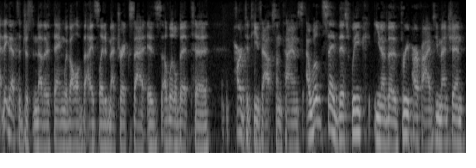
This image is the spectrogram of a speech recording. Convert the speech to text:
I think that's just another thing with all of the isolated metrics that is a little bit to, hard to tease out sometimes. I will say this week, you know, the three par fives you mentioned,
